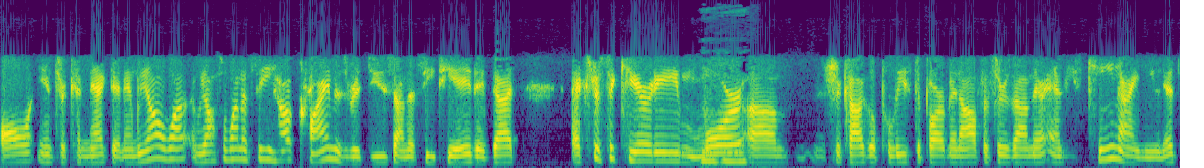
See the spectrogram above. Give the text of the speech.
all interconnected, and we all want. We also want to see how crime is reduced on the CTA. They've got extra security, more mm-hmm. um, Chicago Police Department officers on there, and these canine units.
